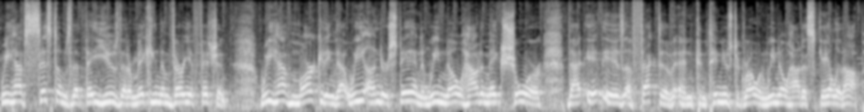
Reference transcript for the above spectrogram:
We have systems that they use that are making them very efficient. We have marketing that we understand and we know how to make sure that it is effective and continues to grow and we know how to scale it up.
